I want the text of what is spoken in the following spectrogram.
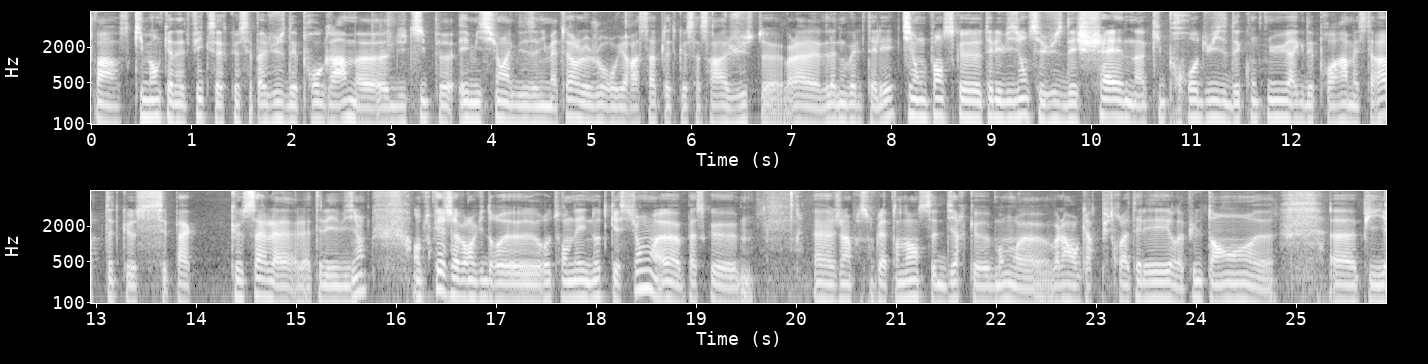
enfin, ce qui manque à Netflix, est-ce que c'est pas juste des programmes euh, du type euh, émission avec des animateurs Le jour où il y aura ça, peut-être que ça sera juste voilà la nouvelle télé. Si on pense que télévision c'est juste des chaînes qui produisent des contenus avec des programmes, etc. Peut-être que c'est pas que ça la, télévision. En tout cas, j'avais envie de retourner une autre question parce que euh, j'ai l'impression que la tendance c'est de dire que bon euh, voilà on regarde plus trop la télé, on a plus le temps, euh, puis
